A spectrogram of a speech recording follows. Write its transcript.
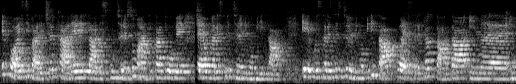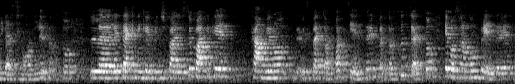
e poi si va a ricercare la disfunzione somatica dove c'è una restrizione di mobilità e questa restrizione di mobilità può essere trattata in, eh, in diversi modi. Esatto, le, le tecniche principali osteopatiche cambiano rispetto al paziente, rispetto al soggetto e possono comprendere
